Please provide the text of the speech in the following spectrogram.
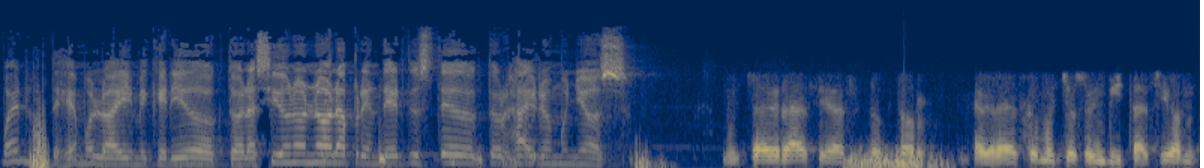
bueno, dejémoslo ahí, mi querido doctor. Ha sido un honor aprender de usted, doctor Jairo Muñoz. Muchas gracias, doctor. Le agradezco mucho su invitación.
